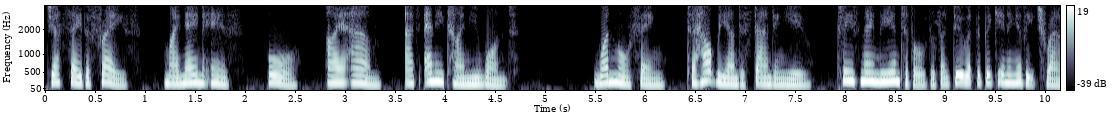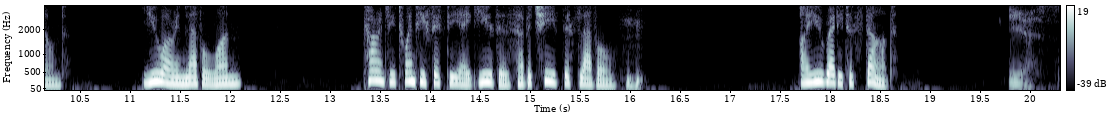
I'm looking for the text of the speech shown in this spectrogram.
Just say the phrase, my name is, or, I am, at any time you want. One more thing, to help me understanding you, please name the intervals as I do at the beginning of each round. You are in level 1. Currently 2058 users have achieved this level. are you ready to start? Yes.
